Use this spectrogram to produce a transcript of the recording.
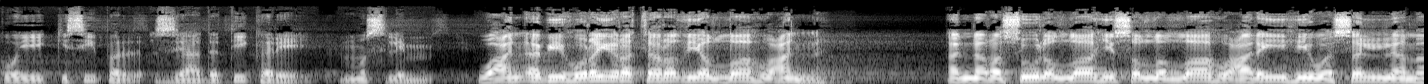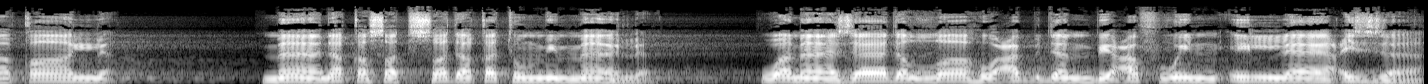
کوئی کسی پر زیادتی کرے مسلم وعن ابی حریرت رضی اللہ عنہ ان رسول اللہ صلی اللہ علیہ وسلم قال ما نقصت صدقة من مال وما زاد الله عبدا بعفو إلا عزا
